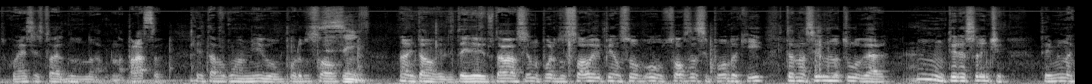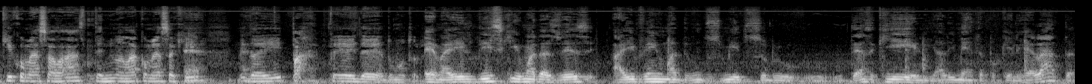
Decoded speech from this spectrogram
Tu conhece a história no- na, na praça? Ele estava com um amigo, um pôr do sol. Sim. Não, então, ele estava assistindo o pôr do sol e pensou, "Pô, o sol está se pondo aqui, está nascendo em outro lugar. Hum, interessante. Termina aqui, começa lá, termina lá, começa aqui. É, e daí, pá, veio a ideia do motor. É, mas ele disse que uma das vezes, aí vem uma, um dos mitos sobre o, o, o Tesla, que ele alimenta porque ele relata.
